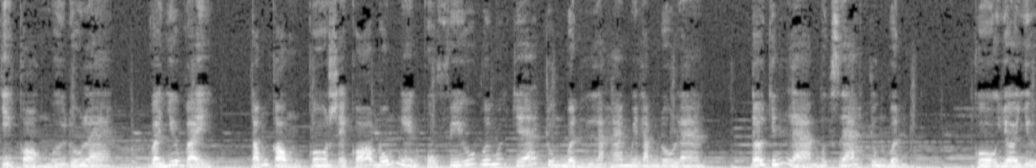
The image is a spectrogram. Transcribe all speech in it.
chỉ còn 10 đô la. Và như vậy, tổng cộng cô sẽ có 4.000 cổ phiếu với mức giá trung bình là 25 đô la. Đó chính là mức giá trung bình. Cô do dự.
